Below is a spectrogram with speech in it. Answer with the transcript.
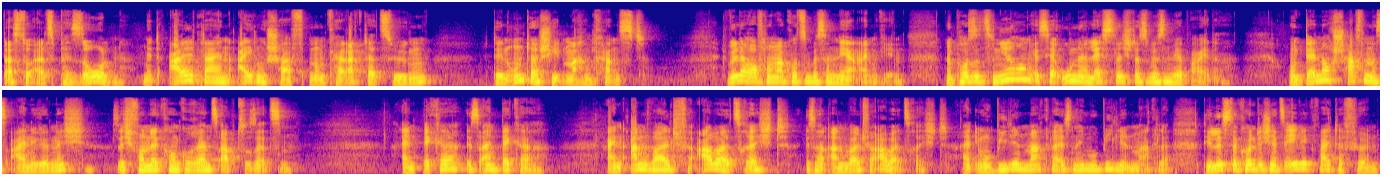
dass du als Person mit all deinen Eigenschaften und Charakterzügen den Unterschied machen kannst. Ich will darauf nochmal kurz ein bisschen näher eingehen. Eine Positionierung ist ja unerlässlich, das wissen wir beide. Und dennoch schaffen es einige nicht, sich von der Konkurrenz abzusetzen. Ein Bäcker ist ein Bäcker. Ein Anwalt für Arbeitsrecht ist ein Anwalt für Arbeitsrecht. Ein Immobilienmakler ist ein Immobilienmakler. Die Liste könnte ich jetzt ewig weiterführen.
